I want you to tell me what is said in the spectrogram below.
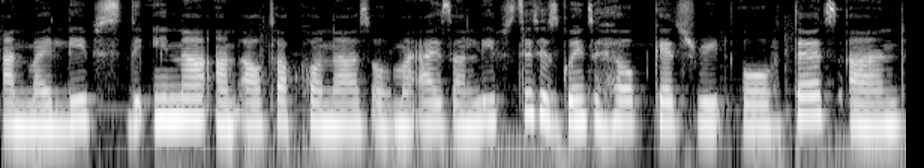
and my lips, the inner and outer corners of my eyes and lips. This is going to help get rid of dirt and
